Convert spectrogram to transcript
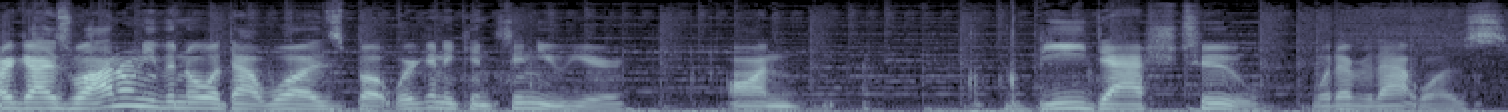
Alright guys, well I don't even know what that was, but we're gonna continue here on B-2, whatever that was.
